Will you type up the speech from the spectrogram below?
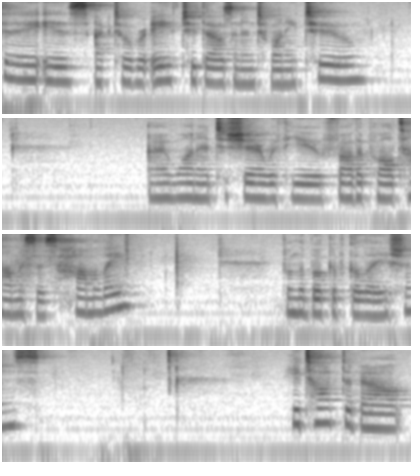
Today is October 8th, 2022. I wanted to share with you Father Paul Thomas's homily from the book of Galatians. He talked about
